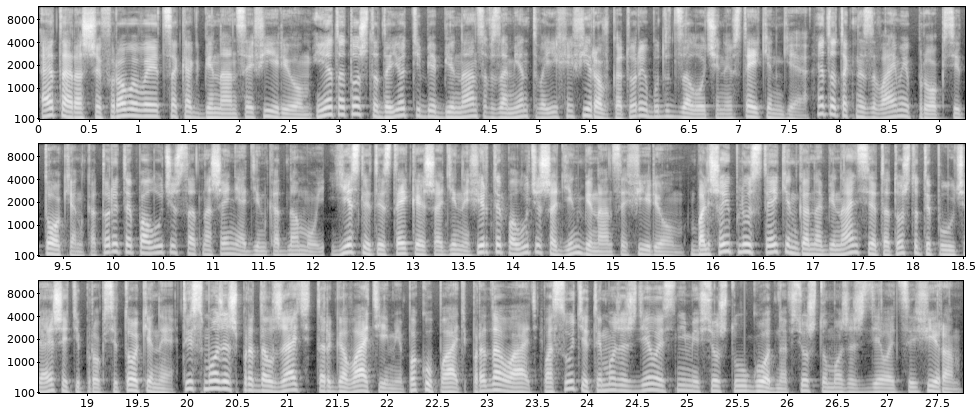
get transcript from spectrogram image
Это расшифровывается как Binance Ethereum, и это то, что дает тебе Binance взамен твоих эфиров, которые будут залочены в стейкинге. Это так называемый прокси токен, который ты получишь в соотношении 1 к 1. Если ты стейкаешь один эфир, ты получишь один Binance Ethereum. Большой плюс стейкинга на Binance это то, что ты получаешь эти прокси токены. Ты сможешь продолжать торговать ими, покупать, продавать. По сути, ты можешь делать с ними все, что угодно, все, что можешь сделать с эфиром эфиром.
